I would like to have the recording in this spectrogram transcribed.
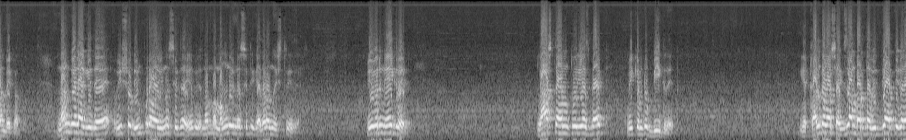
ಆಗಬೇಕಾದ್ರು ನಮಗೇನಾಗಿದೆ ವಿ ಶುಡ್ ಇಂಪ್ರೂವ್ ಯೂನಿವರ್ಸಿಟಿ ನಮ್ಮ ಮಂಗಳೂರು ಯೂನಿವರ್ಸಿಟಿಗೆ ಅದರ ಒಂದು ಹಿಸ್ಟ್ರಿ ಇದೆ. We were in A grade last time two years back we came to B grade ಈಗ ಕಳೆದ ವರ್ಷ ಎಕ್ಸಾಮ್ ಬರೆದ ವಿದ್ಯಾರ್ಥಿಗಳ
